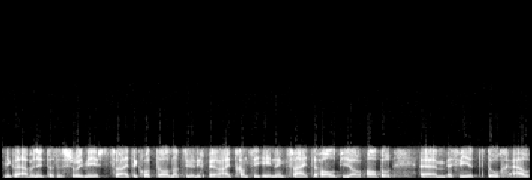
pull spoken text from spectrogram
Wir glauben nicht, dass es schon im ersten, zweiten Quartal natürlich bereit kann sein, eher im zweiten Halbjahr. Aber ähm, es wird doch auch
